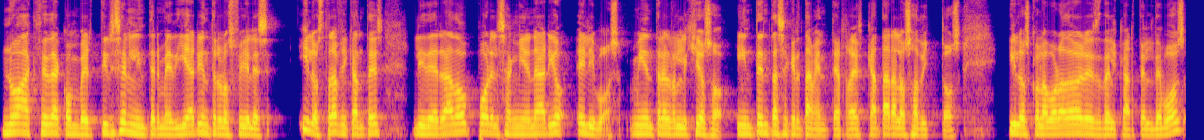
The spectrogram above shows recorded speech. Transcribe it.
no accede a convertirse en el intermediario entre los fieles y los traficantes, liderado por el sanguinario Eli Boss. Mientras el religioso intenta secretamente rescatar a los adictos y los colaboradores del cartel de Boss,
